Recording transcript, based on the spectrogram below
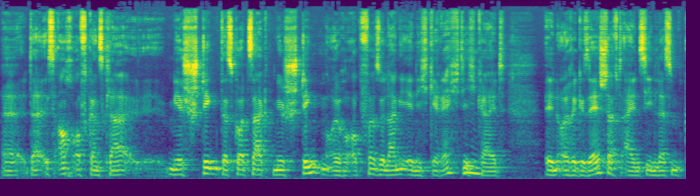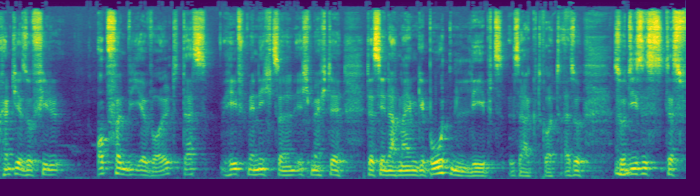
äh, da ist auch oft ganz klar, äh, mir stinkt, dass Gott sagt, mir stinken eure Opfer, solange ihr nicht Gerechtigkeit in eure Gesellschaft einziehen lassen, könnt ihr so viel opfern, wie ihr wollt, das hilft mir nicht, sondern ich möchte, dass ihr nach meinen Geboten lebt, sagt Gott. Also so dieses, das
